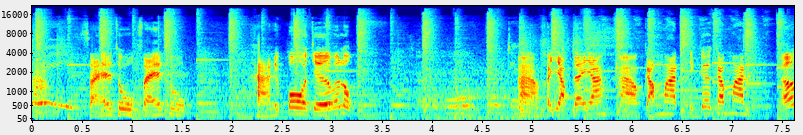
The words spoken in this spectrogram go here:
อะใส่ให้ถูกใส่ให้ถูก หานิ้วโป้เจอปะลูก อ้าวขยับได้ยัง อ้าวกำมัดทิกเกอร์กำมัดโอ้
